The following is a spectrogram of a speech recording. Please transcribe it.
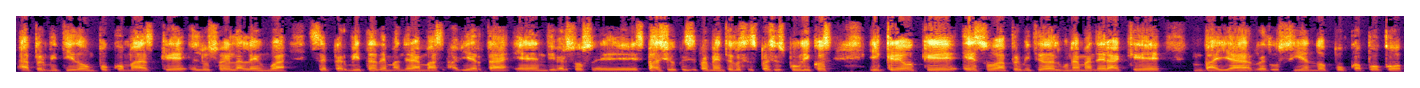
ha permitido un poco más que el uso de la lengua se permita de manera más abierta en diversos espacios, principalmente los espacios públicos, y creo que eso ha permitido de alguna manera que vaya reduciendo poco a poco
